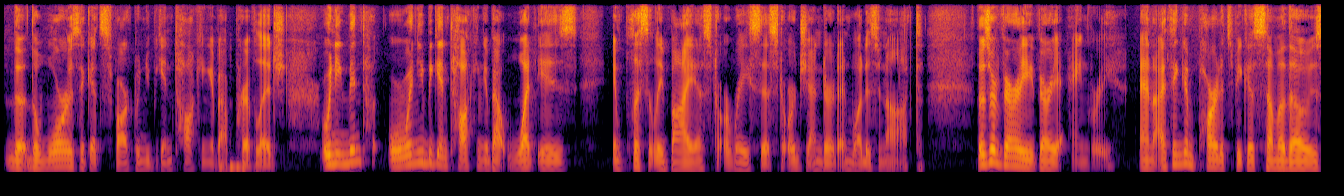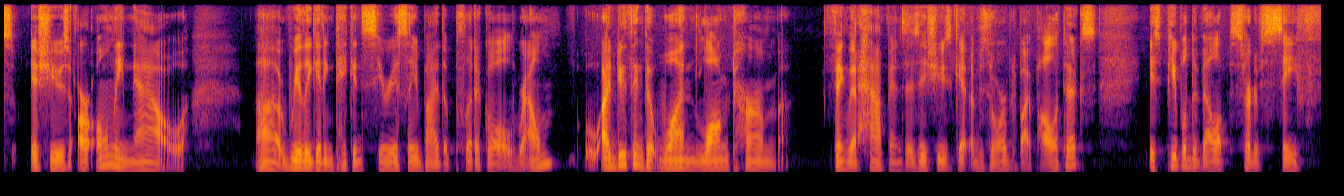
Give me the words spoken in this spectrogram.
the the wars that get sparked when you begin talking about privilege or when you begin t- or when you begin talking about what is implicitly biased or racist or gendered and what is not those are very very angry. And i think in part it's because some of those issues are only now uh, really getting taken seriously by the political realm. I do think that one long-term thing that happens as issues get absorbed by politics is people develop sort of safe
